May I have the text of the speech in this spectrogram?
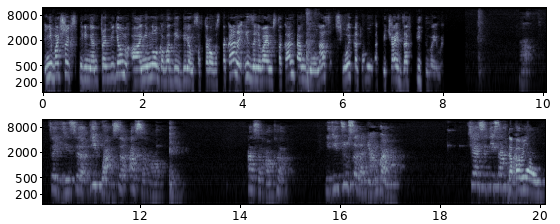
Небольшой эксперимент проведем. А, немного воды берем со второго стакана и заливаем в стакан там, где у нас слой, который отвечает за впитываемость. 好，这已经是一管是二十毫，二十毫克，已经注射了两管了。现在是第三管。Добавляем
